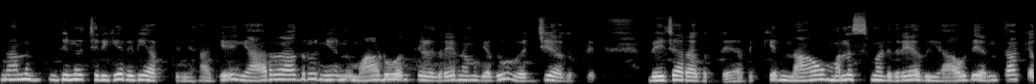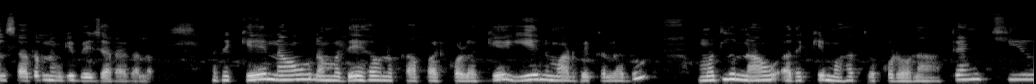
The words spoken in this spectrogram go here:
ನಾನು ದಿನಚರಿಗೆ ರೆಡಿ ಆಗ್ತೀನಿ. ಹಾಗೆ ಯಾರಾದರೂ ನೀನು ಮಾಡು ಅಂತ ಹೇಳಿದರೆ ನಮಗೆ ಅದು ವೆಜ್ಜೆ ಆಗುತ್ತೆ, ಬೇಜಾರಾಗುತ್ತೆ. ಅದಕ್ಕೆ ನಾವು ಮನಸ್ಸು ಮಾಡಿದರೆ ಅದು ಯಾವುದೇ ಎಂಥ ಕೆಲಸ ಆದರೂ ನಮಗೆ ಬೇಜಾರಾಗಲ್ಲ. ಅದಕ್ಕೆ ನಾವು ನಮ್ಮ ದೇಹವನ್ನು ಕಾಪಾಡಿಕೊಳ್ಳೋಕ್ಕೆ ಏನು ಮಾಡಬೇಕನ್ನೋದು ಮೊದಲು ನಾವು ಅದಕ್ಕೆ ಮಹತ್ವ ಕೊಡೋಣ. Thank you.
